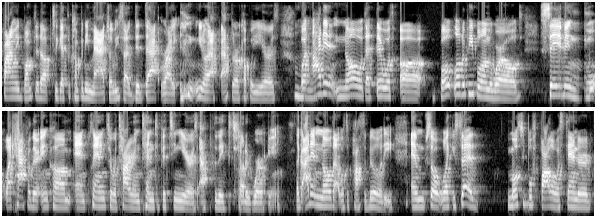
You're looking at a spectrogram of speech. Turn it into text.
finally bumped it up to get the company match. At least I did that right, you know, after a couple years. Mm-hmm. But I didn't know that there was a boatload of people in the world saving more, like half of their income and planning to retire in 10 to 15 years after they started working. Like I didn't know that was a possibility. And so like you said, most people follow a standard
